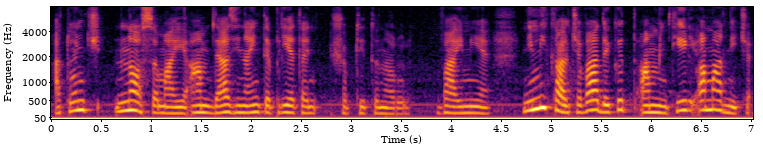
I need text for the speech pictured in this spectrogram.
Atunci nu o să mai am de azi înainte prieteni, șopti tânărul. Vai mie, nimic altceva decât amintiri amarnice.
